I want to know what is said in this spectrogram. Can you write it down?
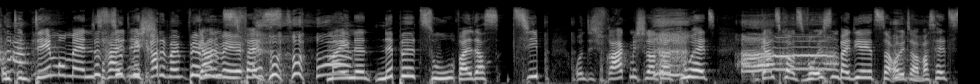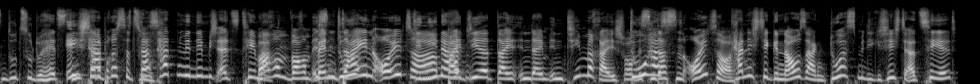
Und in dem Moment halt mir ich gerade mein Pimmel ganz weh. fest meine Nippel zu, weil das zieht. Und ich frage mich, Lotta, du hältst, ganz kurz, wo ist denn bei dir jetzt der Euter? Was hältst denn du zu? Du hältst nicht ich deine habe Brüste zu. Das hatten wir nämlich als Thema. Warum, warum ist Wenn denn du- dein Euter bei hat- dir dein, in deinem Intimbereich? Warum Du ist denn hast- das ein Euter? Kann ich dir genau sagen, du hast mir die Geschichte erzählt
